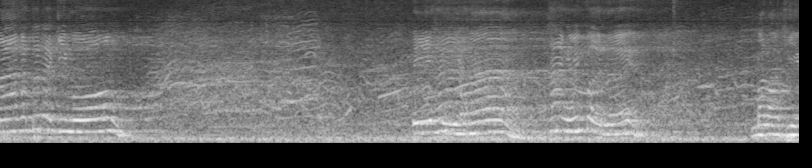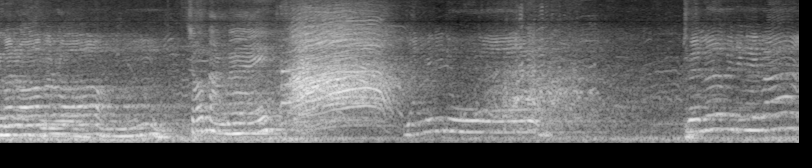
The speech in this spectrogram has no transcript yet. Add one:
มากันตั้งแต่กี่โมง ตีห้าห้ายังไม่เปิดเลย มารอคิวมารอมารอ ชอบหนังไหมชอบ เทรลเลอร์เป็นยังไงบ้าง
